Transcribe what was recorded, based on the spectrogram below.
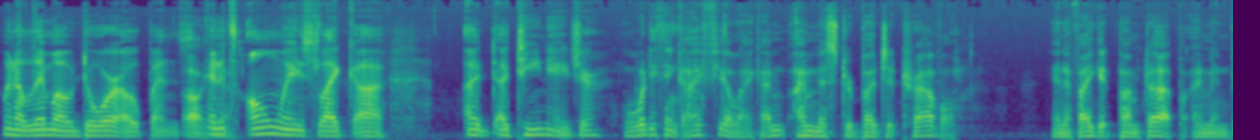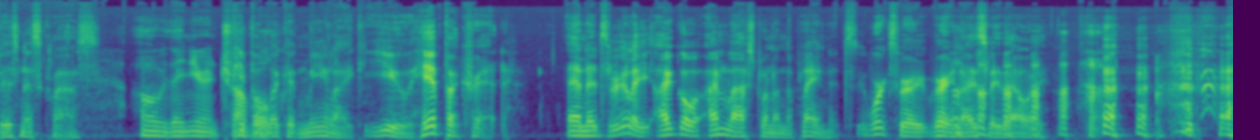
when a limo door opens, Oh, and yeah. it's always like a, a a teenager. well, what do you think I feel like? I'm I'm Mister Budget Travel, and if I get bumped up, I'm in business class. Oh, then you're in trouble. People look at me like you hypocrite. And it's really, I go, I'm last one on the plane. It's, it works very, very nicely that way.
